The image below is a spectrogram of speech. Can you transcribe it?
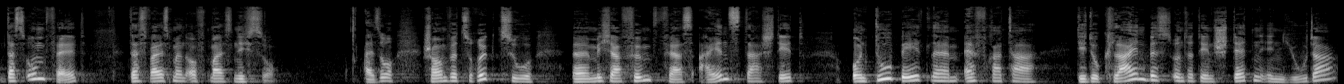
das Umfeld? Das weiß man oftmals nicht so. Also schauen wir zurück zu äh, Micha 5, Vers 1, da steht, und du Bethlehem Ephrata, die du klein bist unter den Städten in Juda,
